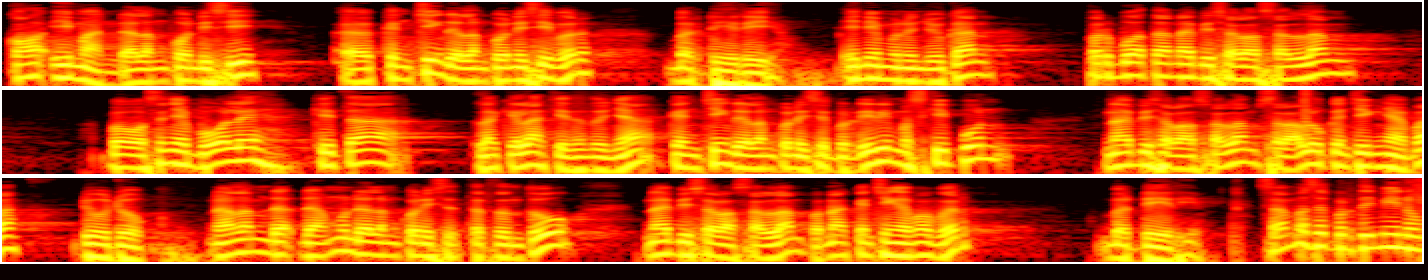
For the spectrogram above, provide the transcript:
iman dalam kondisi Eh, kencing dalam kondisi ber, berdiri. Ini menunjukkan perbuatan Nabi SAW bahwasanya boleh kita laki-laki tentunya kencing dalam kondisi berdiri meskipun Nabi SAW selalu kencingnya apa? Duduk. Dalam namun dalam kondisi tertentu Nabi SAW pernah kencing apa? Ber, berdiri. Sama seperti minum.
